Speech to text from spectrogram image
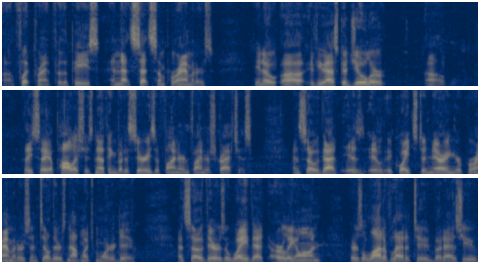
a footprint for the piece and that sets some parameters. You know, uh, if you ask a jeweler, uh, they say a polish is nothing but a series of finer and finer scratches. And so that is, it equates to narrowing your parameters until there's not much more to do. And so there's a way that early on there's a lot of latitude, but as you,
